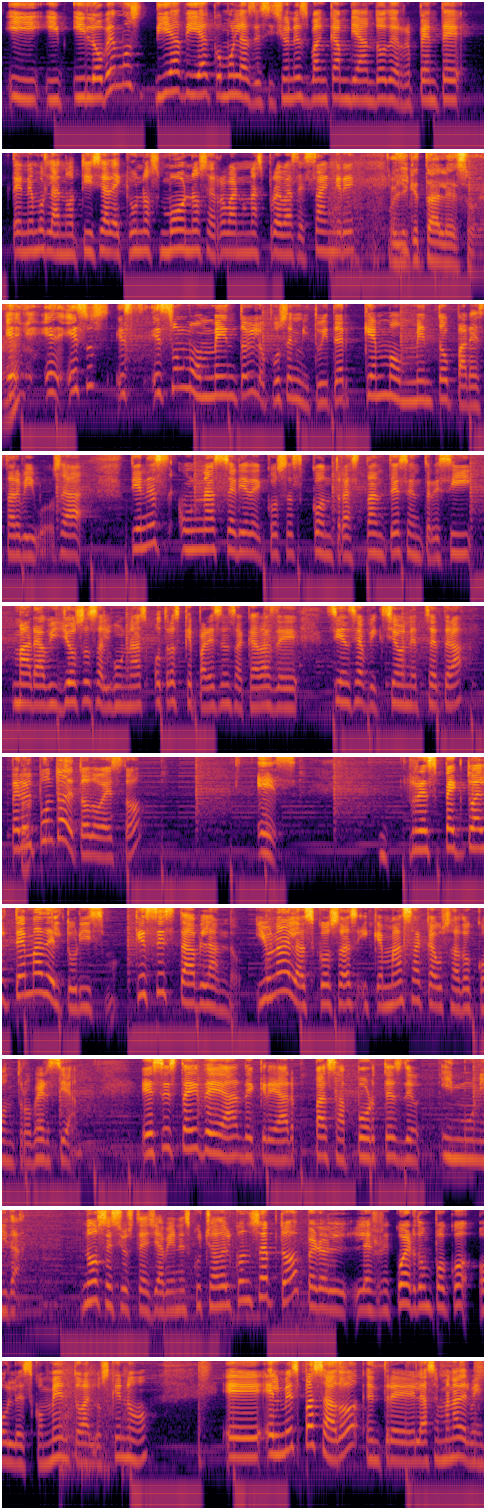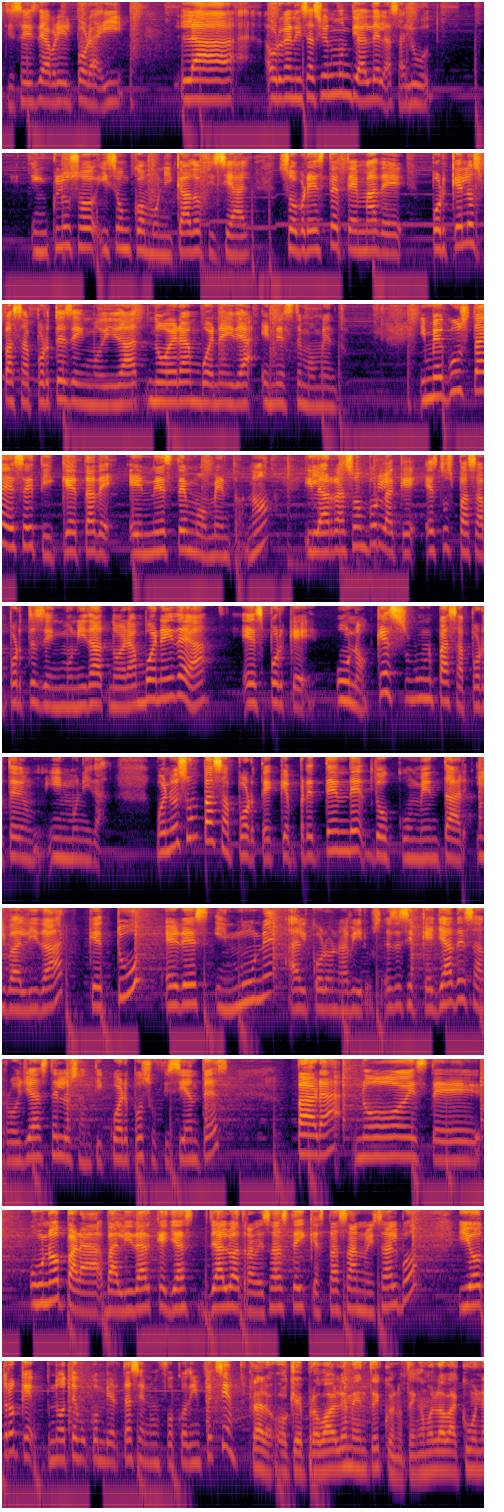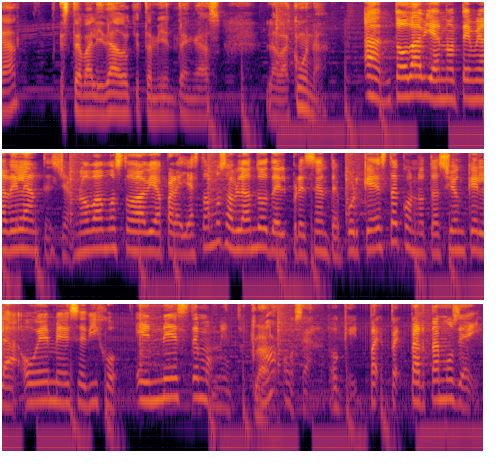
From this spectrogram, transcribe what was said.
Y, y, y lo vemos día a día cómo las decisiones van cambiando, de repente tenemos la noticia de que unos monos se roban unas pruebas de sangre. Oye, ¿qué tal eso? Eh? Eh, eh, eso es, es, es, un momento, y lo puse en mi Twitter, qué momento para estar vivo. O sea, tienes una serie de cosas contrastantes entre sí, maravillosas algunas, otras que parecen sacadas de ciencia ficción, etc. Pero el punto de todo esto es, respecto al tema del turismo, ¿qué se está hablando? Y una de las cosas y que más ha causado controversia es esta idea de crear pasaportes de inmunidad. No sé si ustedes ya habían escuchado el concepto, pero les recuerdo un poco o les comento a los que no. Eh, el mes pasado, entre la semana del 26 de abril por ahí, la Organización Mundial de la Salud incluso hizo un comunicado oficial sobre este tema de por qué los pasaportes de inmunidad no eran buena idea en este momento. Y me gusta esa etiqueta de en este momento, ¿no? Y la razón por la que estos pasaportes de inmunidad no eran buena idea es porque, uno, ¿qué es un pasaporte de inmunidad? Bueno, es un pasaporte que pretende documentar y validar que tú eres inmune al coronavirus, es decir, que ya desarrollaste los anticuerpos suficientes para no, este, uno, para validar que ya, ya lo atravesaste y que estás sano y salvo, y otro que no te conviertas en un foco de infección. Claro, o que probablemente cuando tengamos la vacuna esté validado que también tengas la vacuna. Ah, todavía no te me adelantes, ya no vamos todavía para allá. Estamos hablando del presente, porque esta connotación que la OMS dijo en este momento, claro. ¿no? O sea, ok, partamos de ahí.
